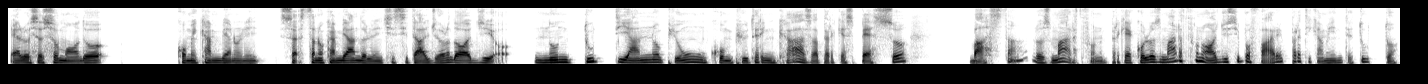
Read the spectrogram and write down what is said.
E allo stesso modo, come cambiano le, stanno cambiando le necessità al giorno d'oggi, non tutti hanno più un computer in casa perché spesso basta lo smartphone, perché con lo smartphone oggi si può fare praticamente tutto.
